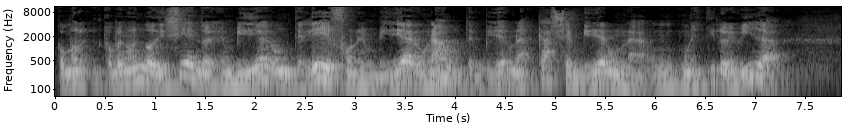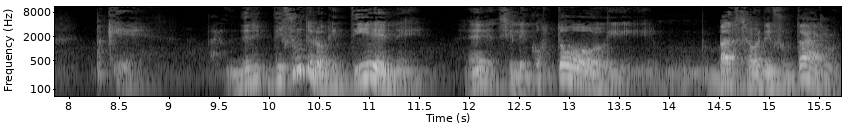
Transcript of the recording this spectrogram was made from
como, como vengo diciendo, envidiar un teléfono, envidiar un auto, envidiar una casa, envidiar un, estilo de vida, ¿para qué? Disfrute lo que tiene, ¿eh? si le costó y va a saber disfrutarlo.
